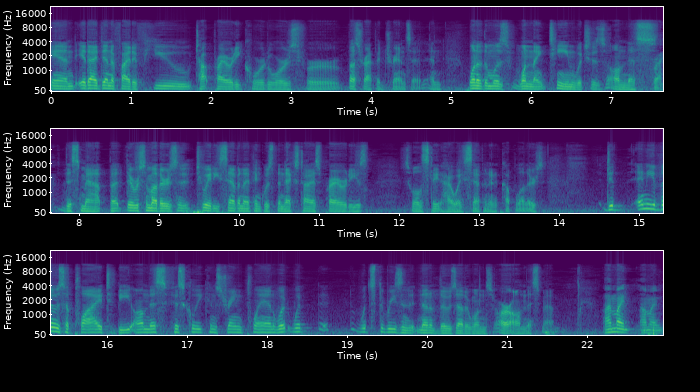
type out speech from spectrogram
and it identified a few top priority corridors for bus rapid transit. And one of them was 119, which is on this Correct. this map. But there were some others. Uh, 287, I think, was the next highest priority, as, as well as State Highway 7 and a couple others. Did any of those apply to be on this fiscally constrained plan? What what what's the reason that none of those other ones are on this map? I might, I might,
